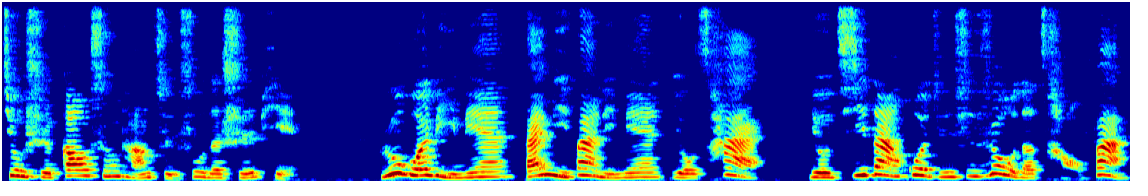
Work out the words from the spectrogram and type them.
就是高升糖指数的食品。如果里面白米饭里面有菜、有鸡蛋或者是肉的炒饭，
